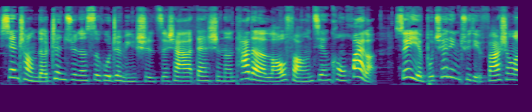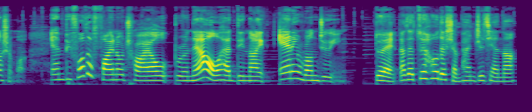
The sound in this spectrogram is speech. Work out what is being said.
现场的证据呢，似乎证明是自杀，但是呢，他的牢房监控坏了，所以也不确定具体发生了什么。And before the final trial, Brunel had denied any wrongdoing. 对，那在最后的审判之前呢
